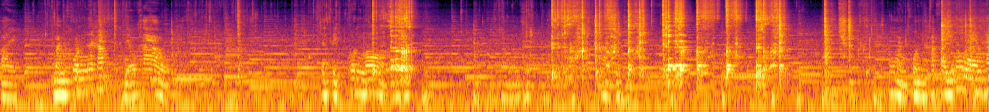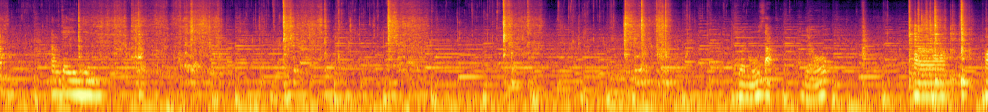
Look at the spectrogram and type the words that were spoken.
ไปมันคนนะครับ เดี๋ยวข้าว จะติดก้นหม้อ เย็นๆ ส่วนหมูสับ เดี๋ยว พอพอ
